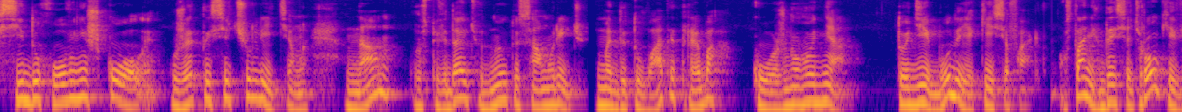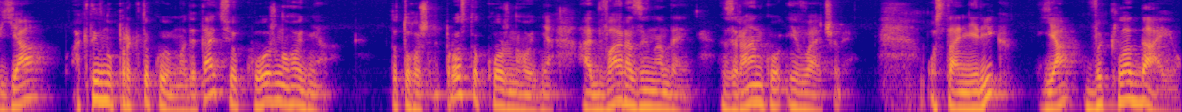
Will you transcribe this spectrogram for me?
всі духовні школи уже тисячоліттями нам розповідають одну і ту саму річ: медитувати треба кожного дня. Тоді буде якийсь ефект. Останніх 10 років я активно практикую медитацію кожного дня. До того ж, не просто кожного дня, а два рази на день, зранку і ввечері. Останній рік я викладаю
